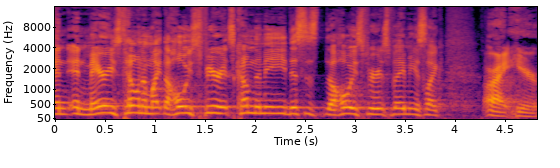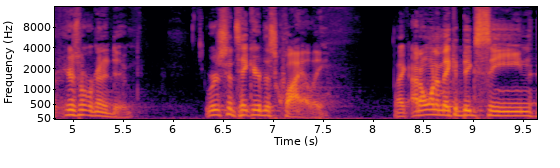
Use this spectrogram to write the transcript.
And, and Mary's telling him, like, the Holy Spirit's come to me. This is the Holy Spirit's baby. It's like, all right, here, here's what we're going to do. We're just going to take care of this quietly. Like, I don't want to make a big scene.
